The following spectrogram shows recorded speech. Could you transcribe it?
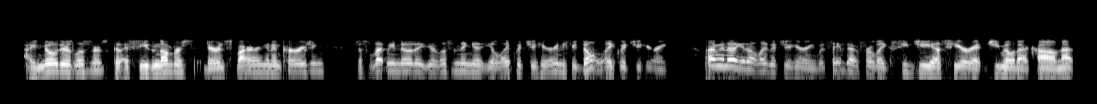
I know there's listeners because I see the numbers. They're inspiring and encouraging. Just let me know that you're listening and you like what you're hearing. If you don't like what you're hearing, let me know you don't like what you're hearing, but save that for like cgs here at gmail.com. Not,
